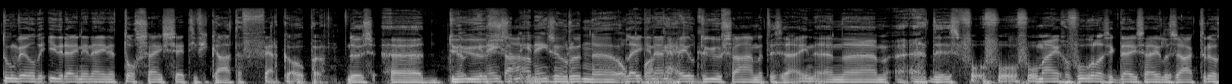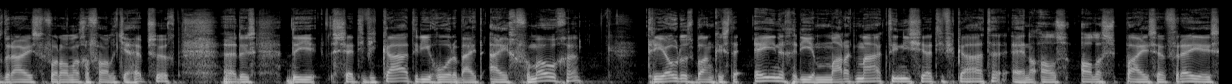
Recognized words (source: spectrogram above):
toen wilde iedereen in ene toch zijn certificaten verkopen. Dus uh, duurzaam... Ineens, ineens een run uh, op bleek de bank heel duurzame te zijn. En uh, dus voor, voor, voor mijn gevoel, als ik deze hele zaak terugdraai... is het vooral een gevalletje hebzucht. dus die certificaten die horen bij het eigen vermogen... Triodos Bank is de enige die een markt maakt in die certificaten. En als alles spice en vrij is,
